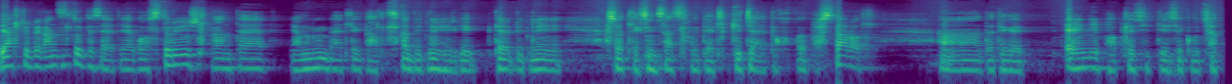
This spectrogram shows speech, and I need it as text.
яалч би ганц л зүйлээс айда яг улс төрийн шалтгаантай ямар нэгэн байдлыг дадлахаа бидний хэргийг те бидний асуудлыг сенсацлах үедээ гэж айдаг байхгүй. Бусдаар бол аа одоо тэгээд any publicity-сэг сад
